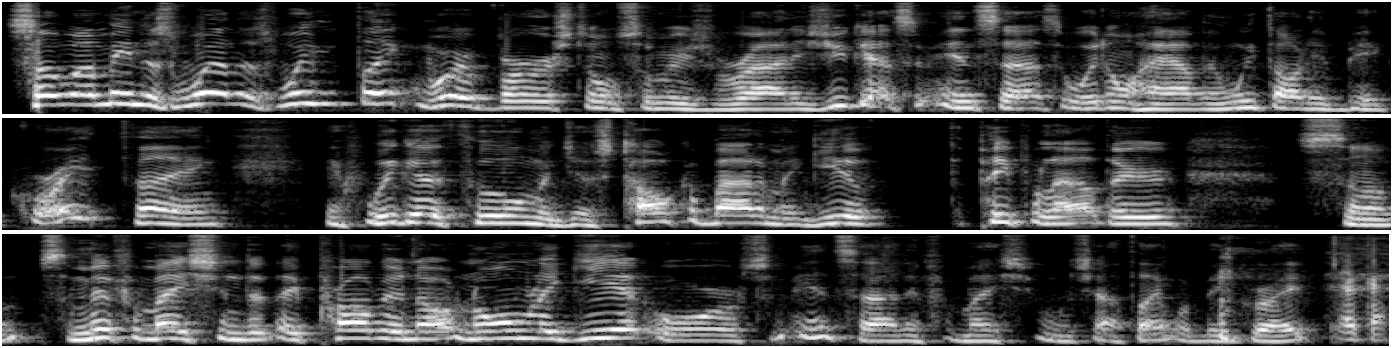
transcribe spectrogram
So I mean, as well as we think we're versed on some of these varieties, you got some insights that we don't have, and we thought it'd be a great thing if we go through them and just talk about them and give the people out there some some information that they probably don't normally get, or some inside information, which I think would be great. Okay.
